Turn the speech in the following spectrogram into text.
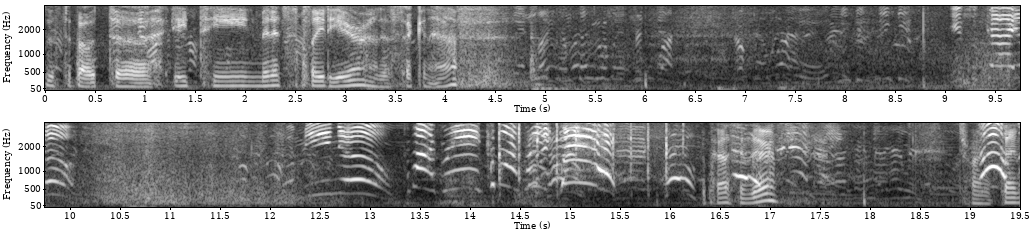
Just about uh, 18 minutes played here in the second half. Pass him there. Trying to send.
